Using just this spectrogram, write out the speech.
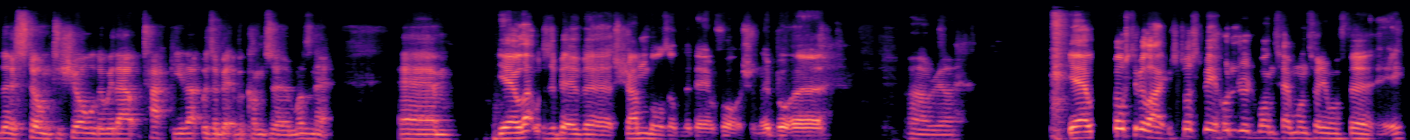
the stone to shoulder without tacky that was a bit of a concern, wasn't it? Um, yeah, well, that was a bit of a shambles on the day, unfortunately. But uh, oh, really? Yeah, was supposed to be like it was supposed to be 100, 110, 120, 130,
